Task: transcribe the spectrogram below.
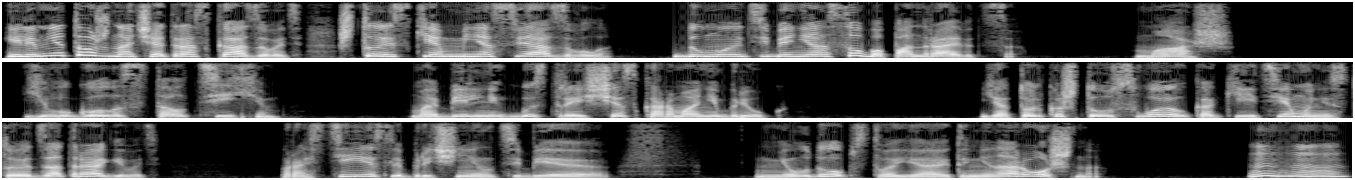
Или мне тоже начать рассказывать, что и с кем меня связывало? Думаю, тебе не особо понравится. Маш. Его голос стал тихим. Мобильник быстро исчез в кармане брюк. Я только что усвоил, какие темы не стоит затрагивать. Прости, если причинил тебе неудобства, я это не нарочно. Угу.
